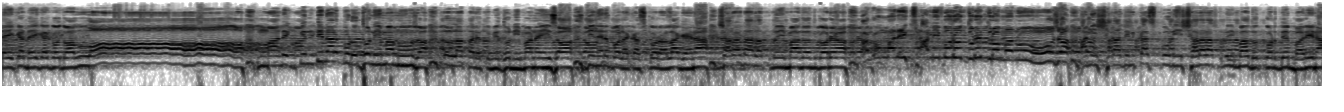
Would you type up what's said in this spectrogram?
ডাইকা ডাইকা আল্লাহ, মালিক বিন দিনার বড় ধনী মানুষ, আল্লাহ তারে তুমি ধনী বানাইছ, দিনের বলে কাজ করা লাগে না, সারাটা রাত্র ইবাদত করে। মালিক, আমি বড় দরিদ্র মানুষ, আমি সারাদিন কাজ করি, সারা রাত্র ইবাদত করতে পারি না।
